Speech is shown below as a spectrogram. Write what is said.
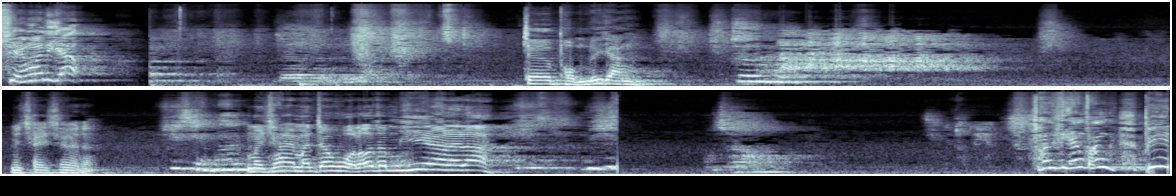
เสียงมันอีกแล้ว เจอผมหรือยังเจอไม่ใช่เชิดอะ พี่เสียงมันไม่ใช่มันจะหัวเราะทำเหี้ยอะไรล่ะฟังเสียงฟังพี่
